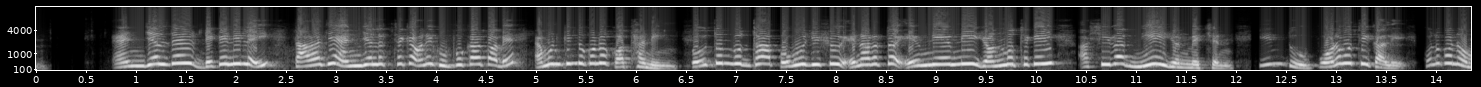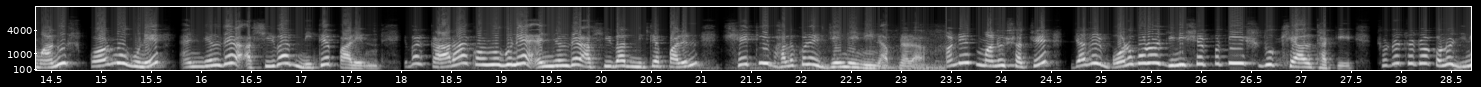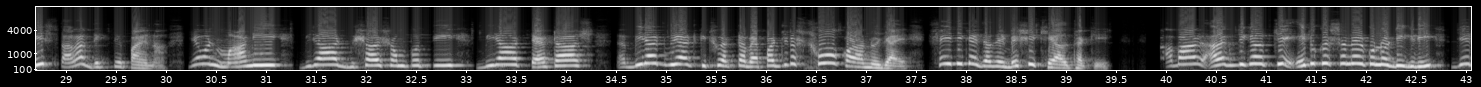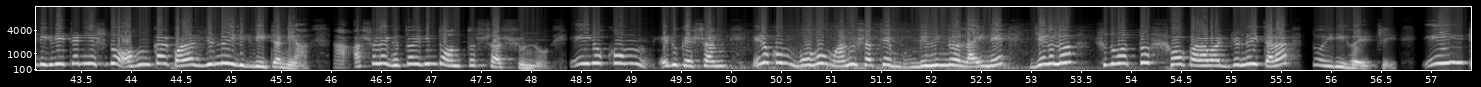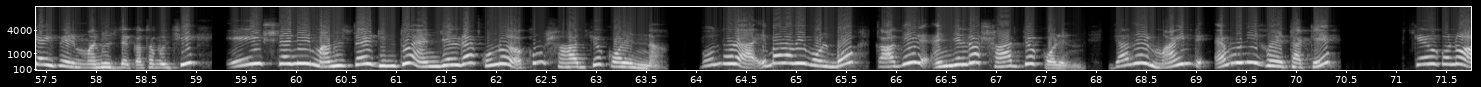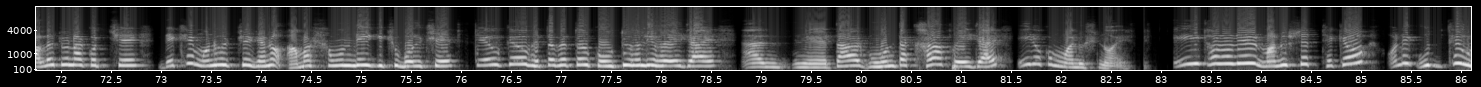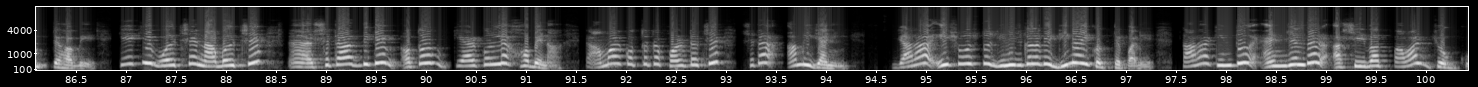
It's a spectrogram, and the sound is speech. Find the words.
অ্যাঞ্জেলদের ডেকে নিলেই তারা যে অ্যাঞ্জেলের থেকে অনেক উপকার পাবে, এমন কিন্তু কোনো কথা নেই। গৌতম বুদ্ধা, প্রভু যিশু, এনারা তো এমনি এমনি জন্ম থেকেই আশীর্বাদ নিয়েই জন্মেছেন। কিন্তু পরবর্তীকালে কোনো কোনো মানুষ কর্মগুণে অ্যাঞ্জেলদের আশীর্বাদ নিতে পারেন। এবার কারা কর্মগুণে অ্যাঞ্জেলদের আশীর্বাদ নিতে পারেন, সেটি ভালো করে জেনে নিন আপনারা। অনেক মানুষ আছে যাদের বড় বড় জিনিসের প্রতি শুধু খেয়াল থাকে। ছোট ছোট কোনো জিনিস তারা দেখতে পায় না। যেমন মানি, বিরাট বিষয় সম্পত্তি, বিরাট ট্যাটাস বিরাট বিরাট কিছু একটা ব্যাপার যেটা শো করানো যায়। সেই দিকে যাদের বেশি খেয়াল থাকে। আবার আরেকদিকে হচ্ছে এডুকেশনের কোনো ডিগ্রি যে ডিগ্রিটা নিয়ে শুধু অহংকার করার জন্যই ডিগ্রিটা নেওয়া আসলে ভেতরে কিন্তু অন্তঃশ্বাস শূন্য। এই রকম এডুকেশন এরকম বহু মানুষ আছে বিভিন্ন লাইনে যেগুলো শুধুমাত্র শো করাবার জন্যই তারা তৈরি হয়েছে। এই টাইপের মানুষদের কথা বলছি, এই শ্রেণির মানুষদের কিন্তু অ্যাঞ্জেলরা কোনো রকম সাহায্য করেন না। বন্ধুরা, এবার আমি বলব কাজের অ্যাঞ্জেলরা সাহায্য করেন। যাদের মাইন্ড এমনই হয়ে থাকে, কেউ কোনো আলোচনা করছে, দেখে মনে হচ্ছে যেন আমার সম্বন্ধেই কিছু বলছে। কেউ কেউ ভেতর ভেতর কৌতূহলী হয়ে যায় তার মনটা খারাপ হয়ে যায়। এই রকম মানুষ নয়। এই ধরনের মানুষের থেকেও অনেক ঊর্ধ্বে উঠতে হবে। কে কি বলছে, না বলছে সেটার দিকে অত কেয়ার করলে হবে না। আমার কতটা ফল্ট আছে, সেটা আমি জানি। যারা এই সমস্ত জিনিসগুলোকে ডিনাই করতে পারে, তারা কিন্তু অ্যাঞ্জেলদের আশীর্বাদ পাওয়ার যোগ্য।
